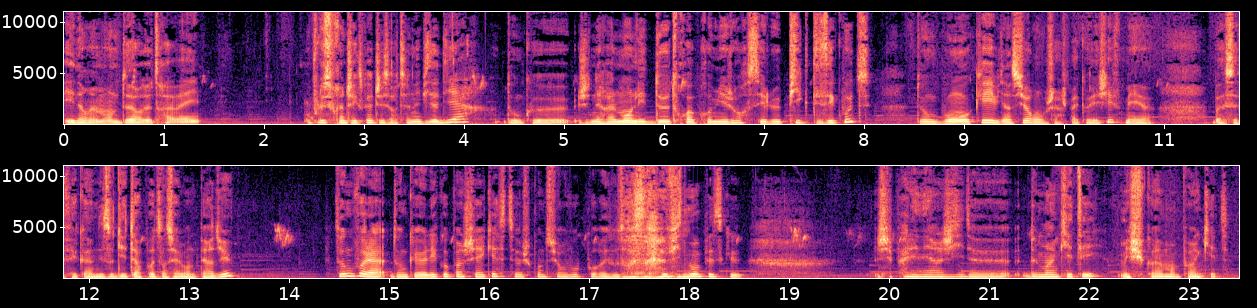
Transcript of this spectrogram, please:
énormément d'heures de travail. En plus, French Expat, j'ai sorti un épisode hier. Donc, généralement, les deux, trois premiers jours, c'est le pic des écoutes. Donc bon, ok, bien sûr, on cherche pas que les chiffres, mais euh, bah, ça fait quand même des auditeurs potentiellement perdus. Donc voilà, donc euh, les copains chez Acast, je compte sur vous pour résoudre ça rapidement parce que j'ai pas l'énergie de, de m'inquiéter, mais je suis quand même un peu inquiète.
